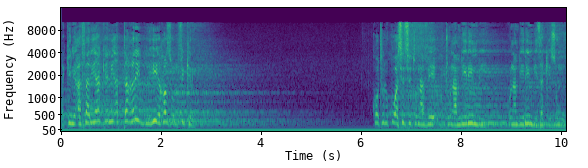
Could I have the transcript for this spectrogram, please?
lakini athari yake ni at-taghrib ni hii ghazw al-fikri kwa tulikuwa sisi tuna tuna mbirimbi kuna mbirimbi za kizungu.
